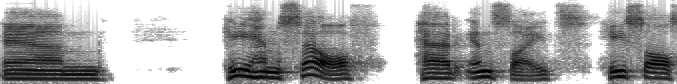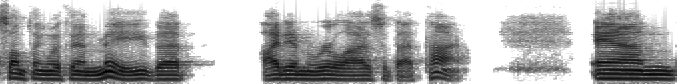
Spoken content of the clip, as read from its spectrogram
And he himself had insights. He saw something within me that I didn't realize at that time. And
